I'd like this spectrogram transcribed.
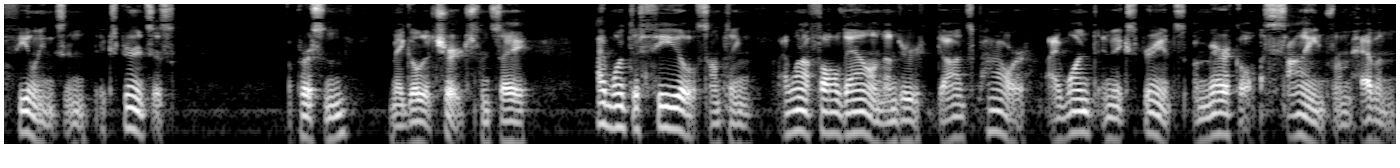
feelings and experiences. A person may go to church and say, I want to feel something. I want to fall down under God's power. I want an experience, a miracle, a sign from heaven.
